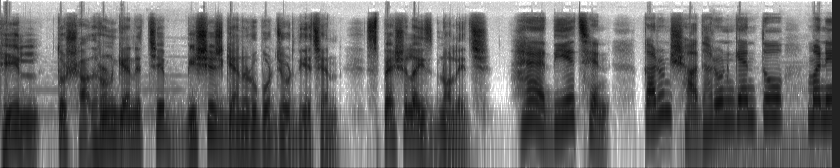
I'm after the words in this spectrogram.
হিল তো সাধারণ জ্ঞানের চেয়ে বিশেষ জ্ঞানের উপর জোর দিয়েছেন স্পেশালাইজড নলেজ হ্যাঁ দিয়েছেন। কারণ সাধারণ জ্ঞান তো মানে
